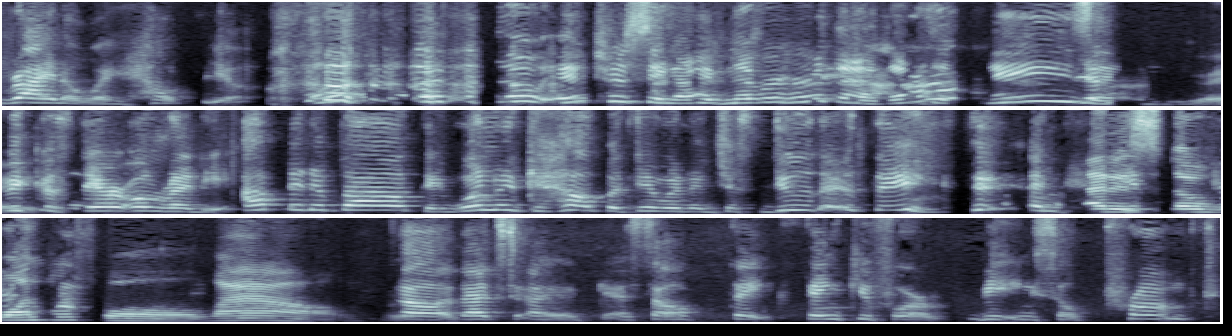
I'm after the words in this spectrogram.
right away help you. oh, that's so interesting. I've never heard that. That's amazing. Yeah, because they're already up and about. They want to help, but they want to just do their thing. and that is so wonderful. Wow. So that's I guess. So thank thank you for being so prompt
